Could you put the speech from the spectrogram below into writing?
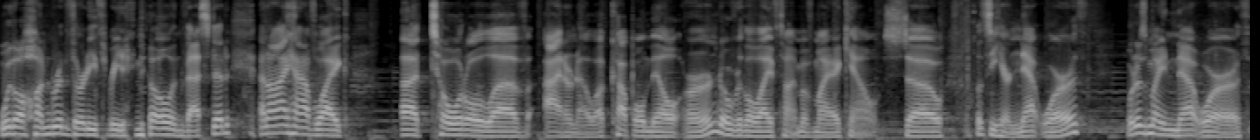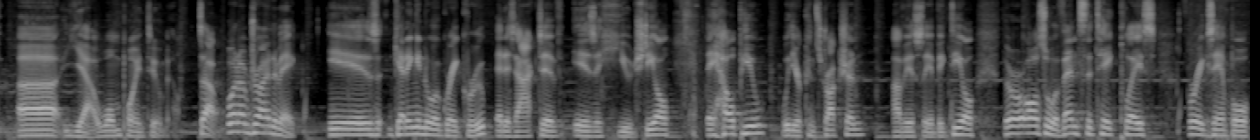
with 133 mil invested. And I have like a total of, I don't know, a couple mil earned over the lifetime of my account. So let's see here, net worth. What is my net worth? Uh, yeah, 1.2 mil. So what I'm trying to make is getting into a great group that is active is a huge deal. They help you with your construction, obviously a big deal. There are also events that take place. For example,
